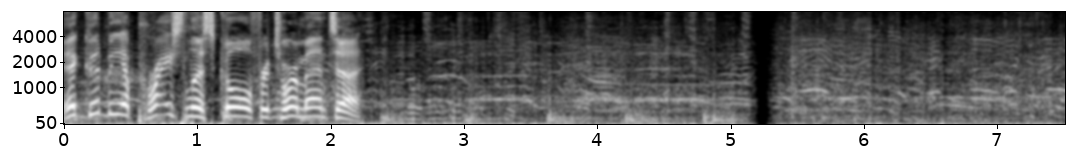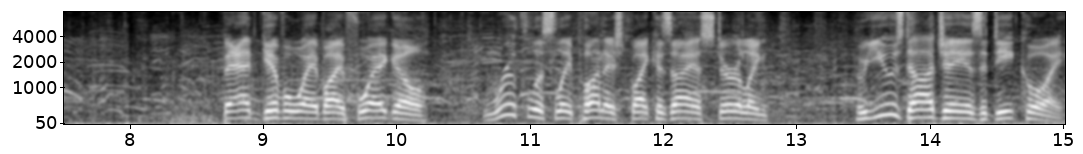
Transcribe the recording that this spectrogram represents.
It could be a priceless goal for Tormenta. Bad giveaway by Fuego. Ruthlessly punished by Kazaiah Sterling, who used Adjei as a decoy.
